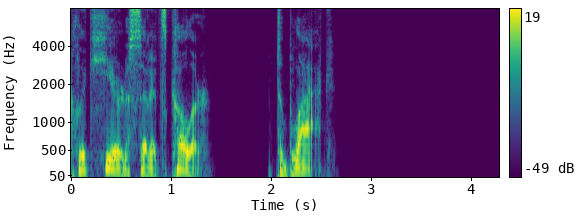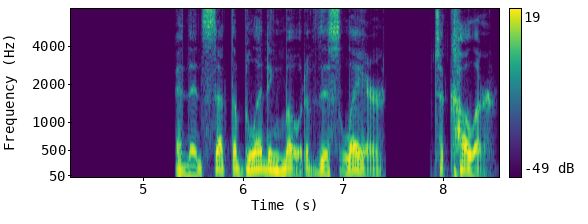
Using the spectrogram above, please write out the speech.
Click here to set its color to black. And then set the blending mode of this layer to color.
